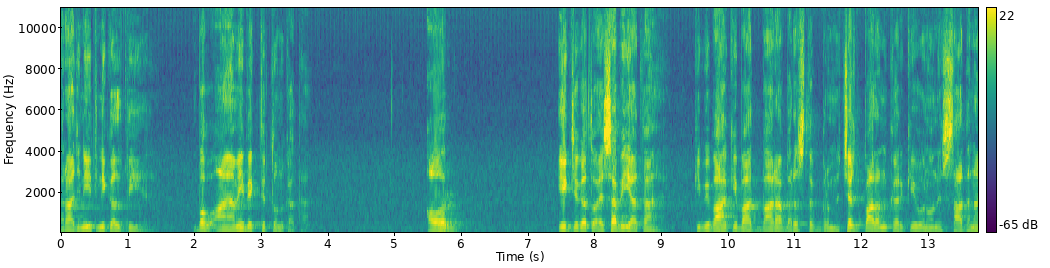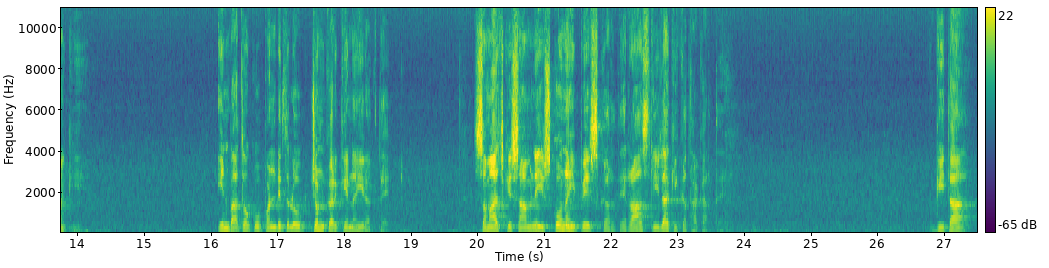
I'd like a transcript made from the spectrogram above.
राजनीति निकलती है बहुआयामी व्यक्तित्व उनका था। और एक जगह तो ऐसा भी आता है कि विवाह के बाद बारह बरस तक ब्रह्मचर्य पालन करके उन्होंने साधना की। इन बातों को पंडित लोग चुन करके नहीं रखते। समाज के सामने इसको नहीं पेश करते रास लीला की कथा करते हैं। गीता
